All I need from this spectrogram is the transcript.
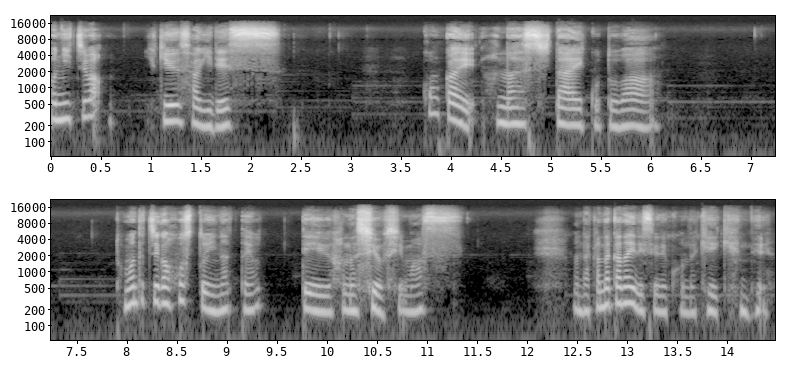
こんにちは、ゆきうさぎです。今回話したいことは、友達がホストになったよっていう話をします。まあなかなかないですよね、こんな経験で。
